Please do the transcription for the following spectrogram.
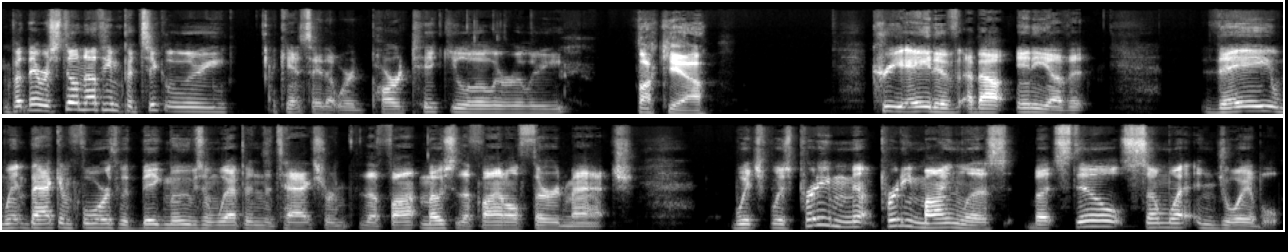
but there was still nothing particularly. I can't say that word. Particularly Fuck yeah. creative about any of it. They went back and forth with big moves and weapons attacks for the fi- most of the final third match, which was pretty pretty mindless, but still somewhat enjoyable.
